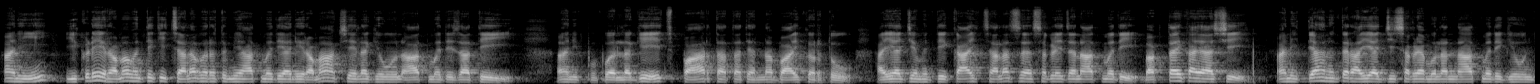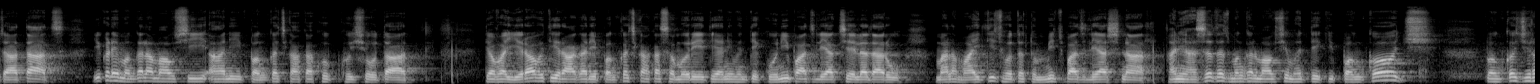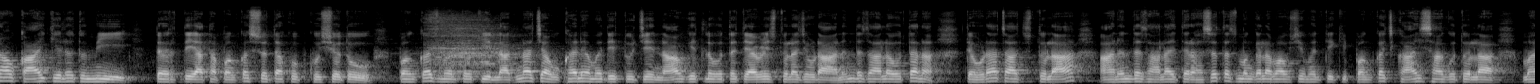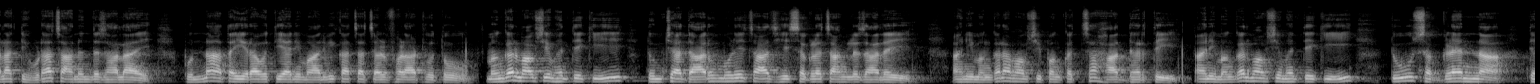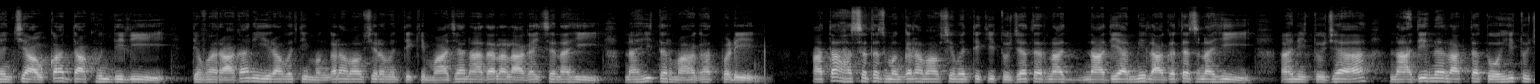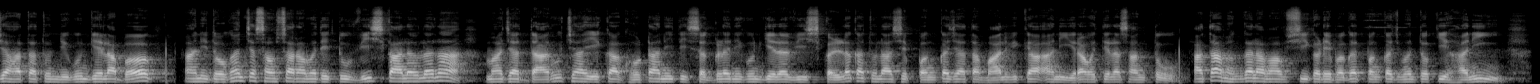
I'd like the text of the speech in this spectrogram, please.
आणि इकडे रमा म्हणते की चला बरं तुम्ही आतमध्ये. आणि रमा अक्षयला घेऊन आतमध्ये जाते. आणि प प- लगेच पार्थ आता त्यांना बाय करतो. आई म्हणते काय चला स सगळेजण आतमध्ये. बघताय काय असे आणि त्यानंतर आई आजी सगळ्या मुलांना आतमध्ये घेऊन जाताच. इकडे मंगला मावशी आणि पंकज काका खूप खुश होतात. तेव्हा इरावती रागाने पंकज काका समोर येते आणि म्हणते कोणी पाजली अक्षयला दारू? मला माहितीच होतं तुम्हीच पाजली असणार. आणि हसतच मंगल मावशी म्हणते की पंकज पंकजराव काय केलं तुम्ही? तर ते आता पंकजसुद्धा खूप खुश होतो. पंकज म्हणतो की लग्नाच्या उखाण्यामध्ये तू जे नाव घेतलं होतं त्यावेळेस तुला जेवढा आनंद झाला होता ना तेवढाच आज तुला आनंद झाला आहे तर हसतच मंगला मावशी म्हणते की पंकज काय सांगू तुला? मला तेवढाच आनंद झाला आहे पुन्हा आता इरावती आणि मालविकाचा चळफळाट होतो. मंगल मावशी म्हणते की तुमच्या दारूमुळेच आज हे सगळं चांगलं झालंय. आणि मंगला मावशी पंकजचा हात धरते. आणि मंगल मावशी म्हणते की तू सगळ्यांना त्यांची अवकात दाखवून दिली. तेव्हा रागाने इरावती मंगला मावशीला म्हणते की माझ्या नादाला लागायचं नाही नाही तर महागात पडेल आता हसतच मंगला मावशी म्हणते की तुझ्या तर ना नादी आम्ही लागतच नाही. आणि तुझ्या नादी न लागता तोही तुझ्या हातातून निघून गेला बघ. आणि दोघांच्या संसारामध्ये तू विष कालवलं ना माझ्या दारूच्या एका घोटाने ते सगळं निघून गेलं विष. कळलं का तुला असे पंकज आता मालविका आणि इरावतीला सांगतो? आता मंगला मावशीकडे बघत पंकज म्हणतो की हनी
